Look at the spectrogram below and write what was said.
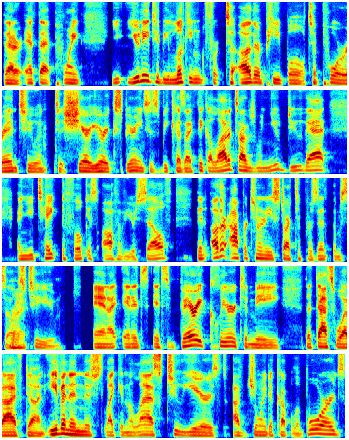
that are at that point, you, you need to be looking for to other people to pour into and to share your experiences because I think a lot of times when you do that and you take the focus off of yourself, then other opportunities start to present themselves Right. to you and I and it's it's very clear to me that that's what I've done. Even in this, like in the last two years, I've joined a couple of boards.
